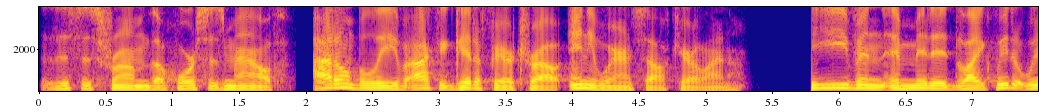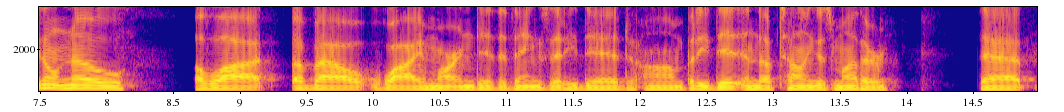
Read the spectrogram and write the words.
This is from the horse's mouth. I don't believe I could get a fair trial anywhere in South Carolina. He even admitted, like we don't, we don't know a lot about why Martin did the things that he did, um, but he did end up telling his mother that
